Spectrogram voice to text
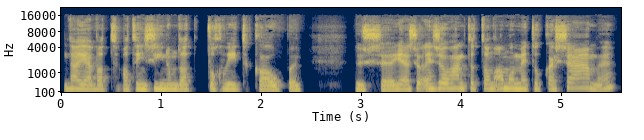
nou ja, wat, wat in zien om dat toch weer te kopen. Dus ja, zo, en zo hangt het dan allemaal met elkaar samen.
